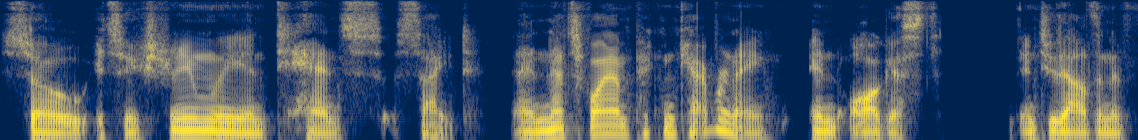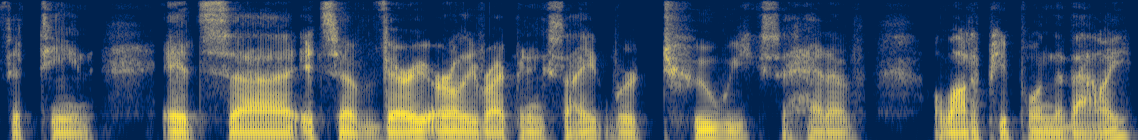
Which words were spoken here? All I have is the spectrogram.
So it's an extremely intense site. And that's why I'm picking Cabernet in August in 2015. It's, uh, it's a very early ripening site. We're two weeks ahead of a lot of people in the valley.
